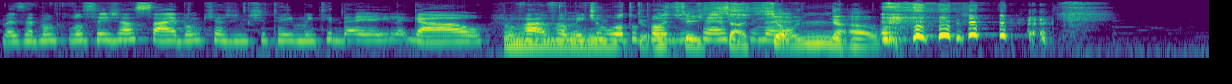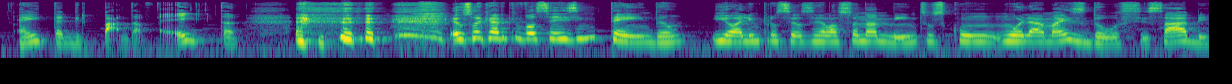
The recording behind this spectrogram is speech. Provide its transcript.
Mas é bom que vocês já saibam que a gente tem muita ideia aí legal. Provavelmente o outro Muito podcast, né? sensacional. Eita, gripada, eita. eu só quero que vocês entendam e olhem para os seus relacionamentos com um olhar mais doce, sabe?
